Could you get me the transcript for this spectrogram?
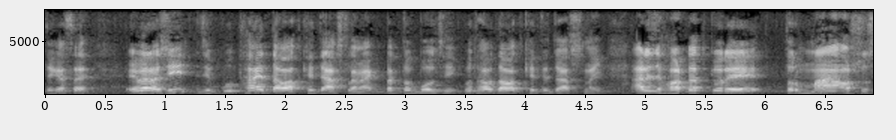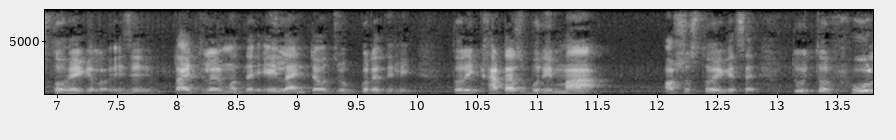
ঠিক আছে? এবার আসি যে কোথায় দাওয়াত খেতে আসলাম, একবার তো বলছি, কোথাও দাওয়াত খেতে যাস নাই। আর এই যে হঠাৎ করে তোর মা অসুস্থ হয়ে গেল, এই যে টাইটেলের মধ্যে এই লাইনটাও যোগ করে দিলি, তোর এই খাটাস বুড়ি মা অসুস্থ হয়ে গেছে, তুই তোর ফুল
